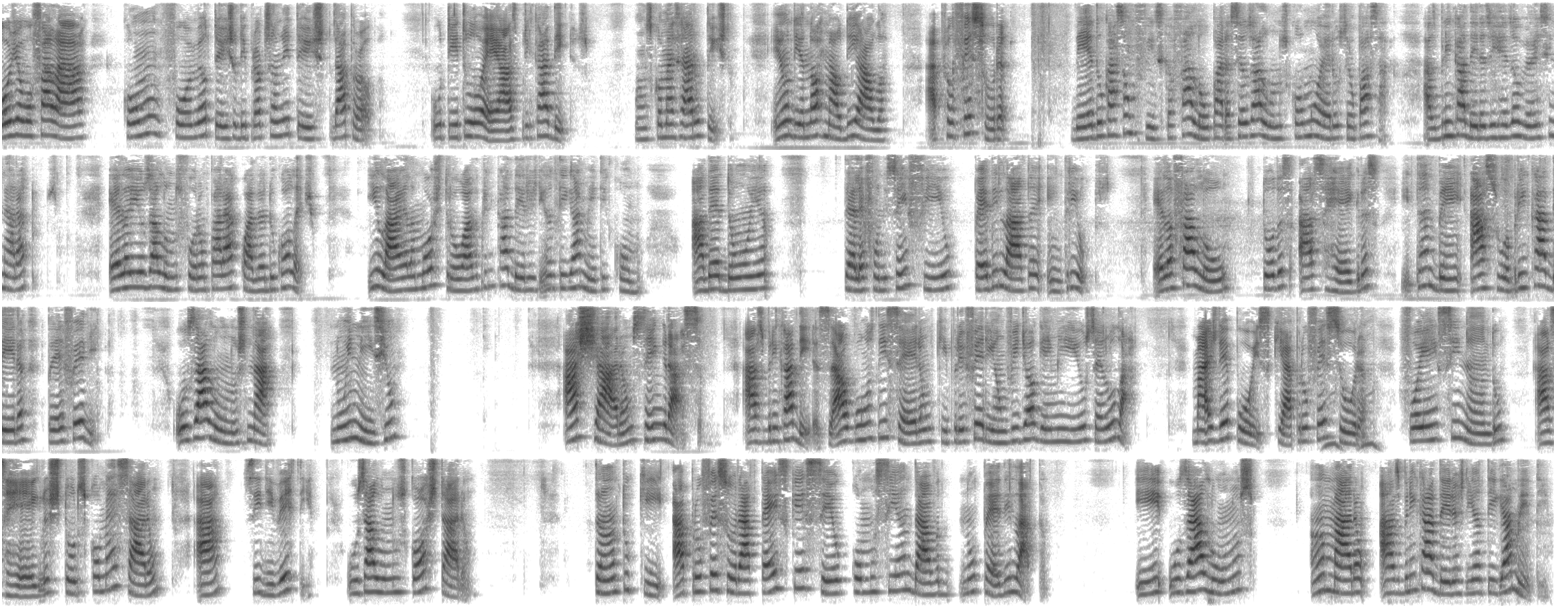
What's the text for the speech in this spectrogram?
Hoje eu vou falar como foi meu texto de produção de texto da prova. O título é As Brincadeiras. Vamos começar o texto. Em um dia normal de aula, a professora de educação física falou para seus alunos como era o seu passado, as brincadeiras e resolveu ensinar a todos. Ela e os alunos foram para a quadra do colégio. E lá ela mostrou as brincadeiras de antigamente como a dedonha, telefone sem fio, pé de lata, entre outros. Ela falou todas as regras e também a sua brincadeira preferida. Os alunos na no início acharam sem graça as brincadeiras. Alguns disseram que preferiam videogame e o celular. Mas depois que a professora foi ensinando as regras, todos começaram a se divertir. Os alunos gostaram, tanto que a professora até esqueceu como se andava no pé de lata. E os alunos amaram as brincadeiras de antigamente.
